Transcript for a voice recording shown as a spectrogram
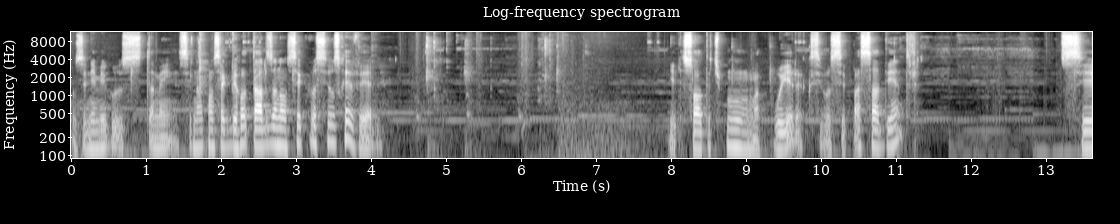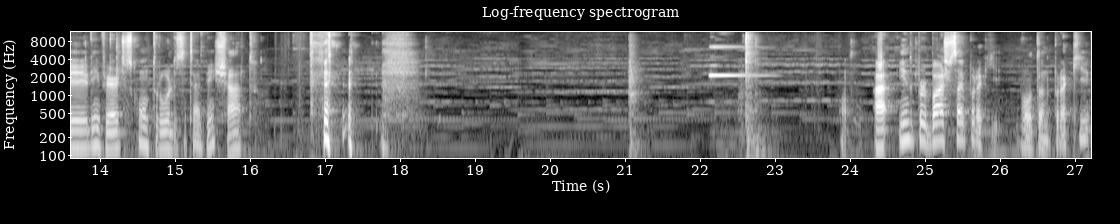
Os inimigos também, você não consegue derrotá-los a não ser que você os revele. E ele solta tipo uma poeira que se você passar dentro, você ele inverte os controles, então é bem chato. ah, indo por baixo, sai por aqui. Voltando por aqui,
